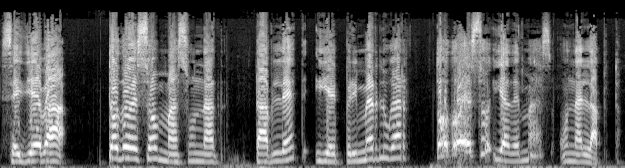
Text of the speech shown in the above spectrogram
se lleva todo eso más una tablet y el primer lugar, todo eso y además una laptop.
